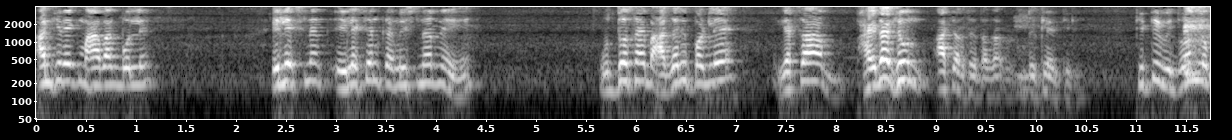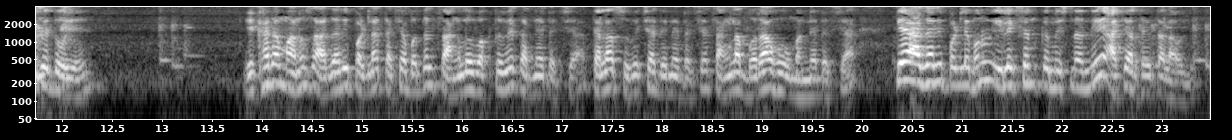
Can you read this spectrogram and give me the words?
आणखीन एक महाभाग बोलले. इलेक्शन इलेक्शन कमिशनरने उद्धव साहेब आजारी पडले याचा फायदा घेऊन आचारसंहिताचा डिक्लेअर केली. किती विद्वान लोक येतो हो हे एखादा माणूस आजारी पडला त्याच्याबद्दल चांगलं वक्तव्य करण्यापेक्षा त्याला शुभेच्छा देण्यापेक्षा चांगला बरा हो म्हणण्यापेक्षा ते आजारी पडले म्हणून इलेक्शन कमिशनरने आचारसंहिता लावली.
